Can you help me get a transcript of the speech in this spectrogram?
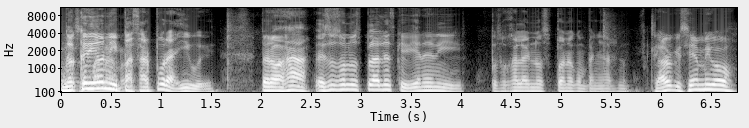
No he querido semana, ni ¿no? pasar por ahí, güey. Pero ajá, esos son los planes que vienen y pues ojalá y nos puedan acompañar. ¿no? Claro que sí, amigo.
